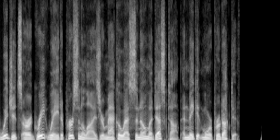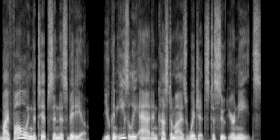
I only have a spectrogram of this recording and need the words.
Widgets are a great way to personalize your macOS Sonoma desktop and make it more productive. By following the tips in this video, you can easily add and customize widgets to suit your needs.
